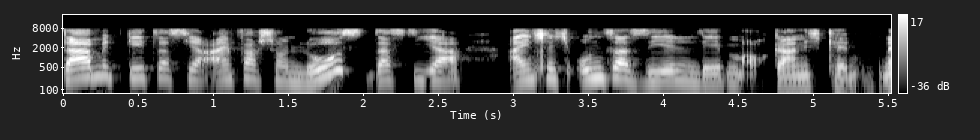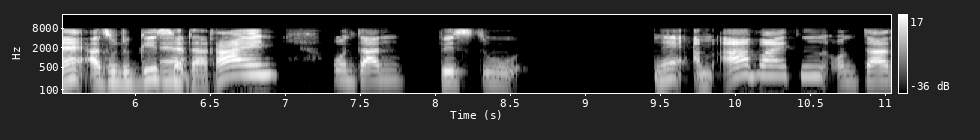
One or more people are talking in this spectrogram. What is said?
damit geht das ja einfach schon los, dass die ja eigentlich unser Seelenleben auch gar nicht kennen. Ne? Also du gehst ja. ja da rein und dann bist du ne, am Arbeiten und dann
